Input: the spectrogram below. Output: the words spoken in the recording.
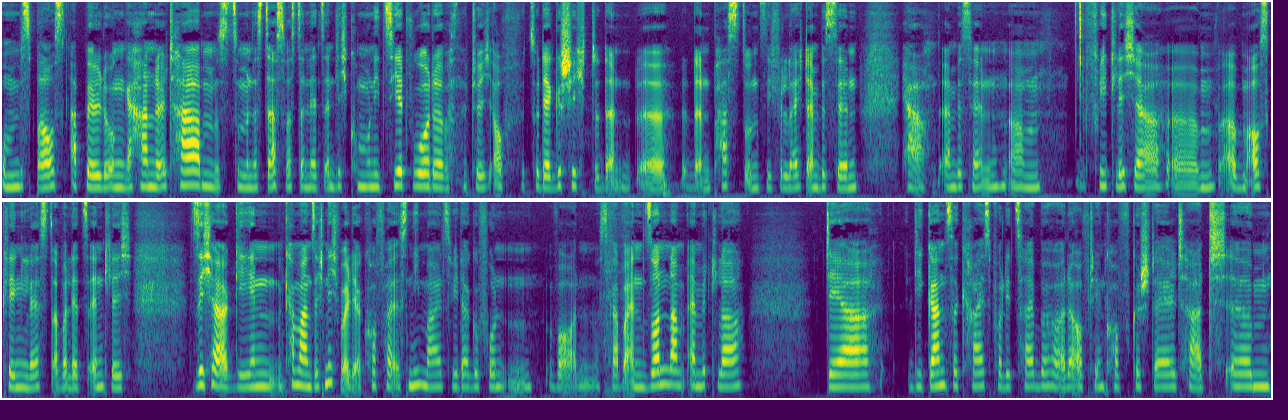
um Missbrauchsabbildungen gehandelt haben, ist zumindest das, was dann letztendlich kommuniziert wurde, was natürlich auch zu der Geschichte dann, äh, dann passt und sie vielleicht ein bisschen, ja, ein bisschen ähm, friedlicher ähm, ähm, ausklingen lässt, aber letztendlich sicher gehen kann man sich nicht, weil der Koffer ist niemals wieder gefunden worden. Es gab einen Sonderermittler, der die ganze Kreispolizeibehörde auf den Kopf gestellt hat. Ähm,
